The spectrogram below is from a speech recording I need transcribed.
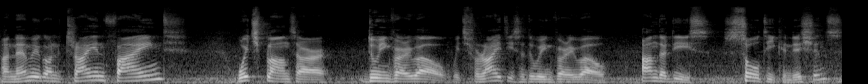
And then we're going to try and find which plants are doing very well, which varieties are doing very well under these salty conditions.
